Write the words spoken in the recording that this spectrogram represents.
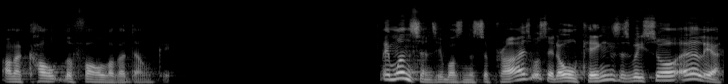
on a colt, the foal of a donkey. In one sense, it wasn't a surprise, was it? All kings, as we saw earlier,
